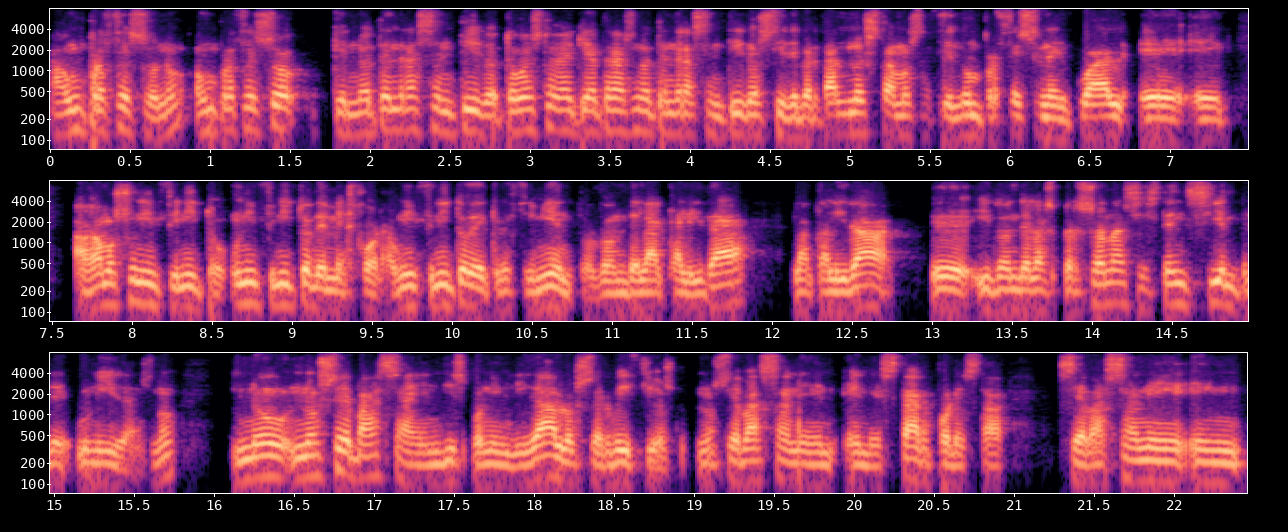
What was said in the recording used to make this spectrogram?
a un proceso, ¿no? A un proceso que no tendrá sentido. Todo esto de aquí atrás no tendrá sentido si de verdad no estamos haciendo un proceso en el cual eh, eh, hagamos un infinito, un infinito de mejora, un infinito de crecimiento, donde la calidad, la calidad eh, y donde las personas estén siempre unidas, ¿no? No, no se basa en disponibilidad los servicios, no se basan en, estar por estar, se basan en,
